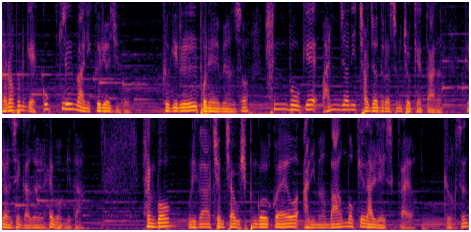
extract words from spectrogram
여러분에게 꽃길만이 그려지고 그 길을 보내면서 행복에 완전히 젖어들었으면 좋겠다는 그런 생각을 해봅니다. 행복 우리가 정치하고 싶은 걸까요? 아니면 마음먹기에 달려 있을까요? 그것은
